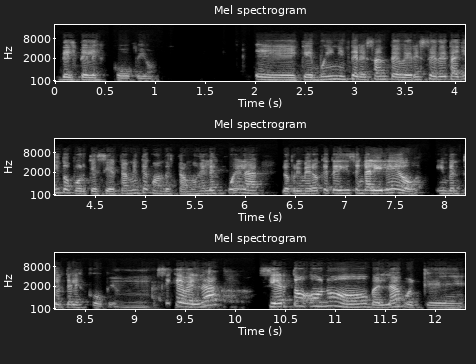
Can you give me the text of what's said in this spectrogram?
del telescopio. Eh, que es muy interesante ver ese detallito porque ciertamente cuando estamos en la escuela, lo primero que te dicen, Galileo inventó el telescopio. Mm. Así que, ¿verdad? Cierto o no, ¿verdad? Porque,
